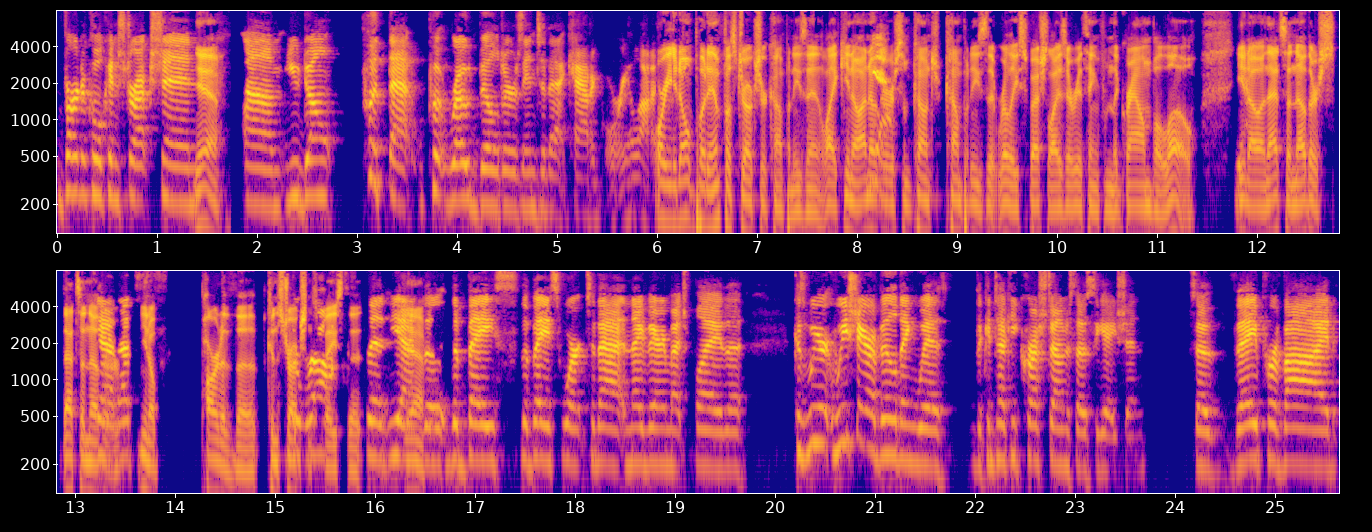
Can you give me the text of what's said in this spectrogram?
vertical construction. Yeah. Um, you don't put that put road builders into that category. A lot of Or you don't put infrastructure companies in it. Like, you know, I know Yeah. there are some com- companies that really specialize everything from the ground below, you Yeah. know, and that's another, that's another, Yeah, that's- you know, part of the construction rocks space that, the, yeah, the the base the base work to that, and they very much play the because we're we share a building with the Kentucky Crushed Stone Association, so they provide.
